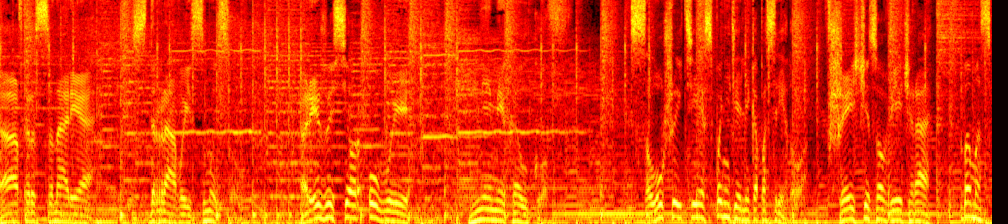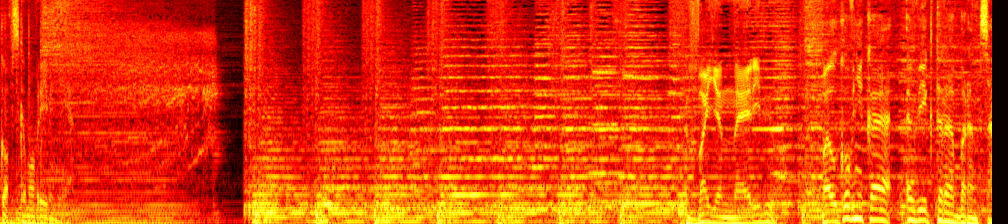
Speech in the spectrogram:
Автор сценария «Здравый смысл». Режиссер, увы, не Михалков. Слушайте с понедельника по среду в 6 часов вечера по московскому времени. Военное ревю полковника Виктора Баранца.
